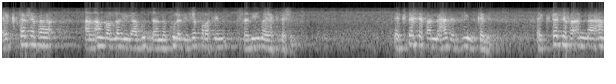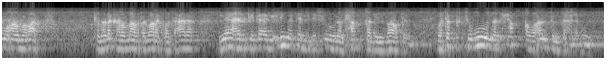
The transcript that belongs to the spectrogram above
اكتشف الأمر الذي لا بد أن كل ذي فطرة سليمة يكتشف. اكتشف أن هذا الدين كذب. اكتشف أنها مؤامرات. كما ذكر الله تبارك وتعالى يا أهل الكتاب لم تلبسون الحق بالباطل وتكتمون الحق وأنتم تعلمون؟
